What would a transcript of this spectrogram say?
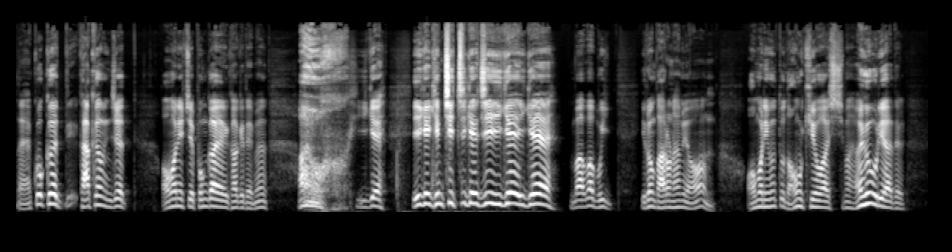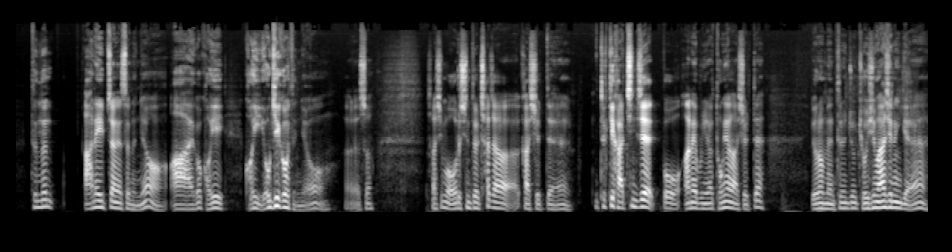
네, 꼭그 가끔 이제 어머니 집 본가에 가게 되면 아유 이게 이게 김치찌개지 이게 이게. 막막 뭐 이런 발언하면 어머님은 또 너무 귀여워하시지만 아유 우리 아들. 듣는 아내 입장에서는요 아 이거 거의 거의 욕이거든요. 그래서 사실 뭐 어르신들 찾아가실 때 특히 같이 이제 뭐 아내분이랑 동행하실 때 이런 멘트는 좀 조심하시는 게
